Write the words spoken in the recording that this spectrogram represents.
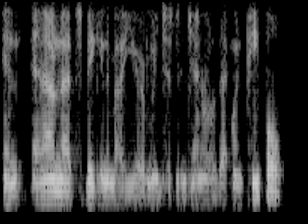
And and I'm not speaking about you or me, just in general. That when people,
